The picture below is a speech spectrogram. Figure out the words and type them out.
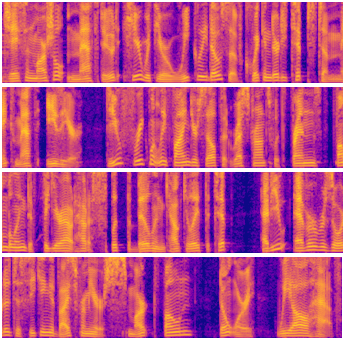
Jason Marshall, Math Dude, here with your weekly dose of quick and dirty tips to make math easier. Do you frequently find yourself at restaurants with friends, fumbling to figure out how to split the bill and calculate the tip? Have you ever resorted to seeking advice from your smartphone? Don't worry, we all have.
